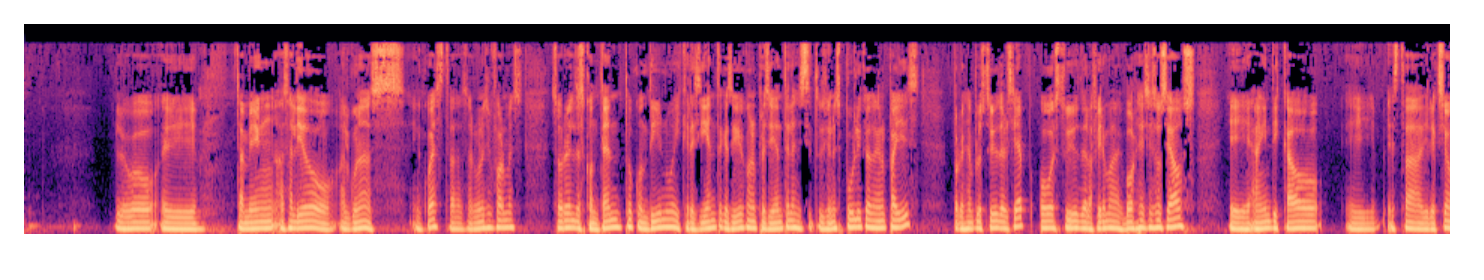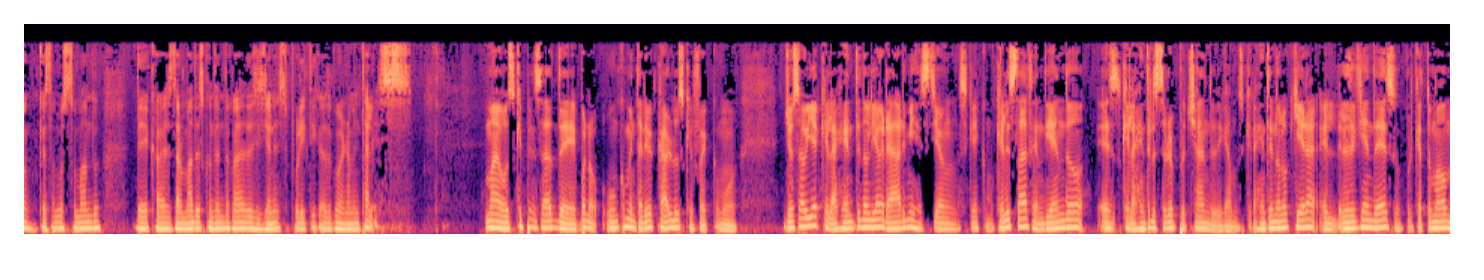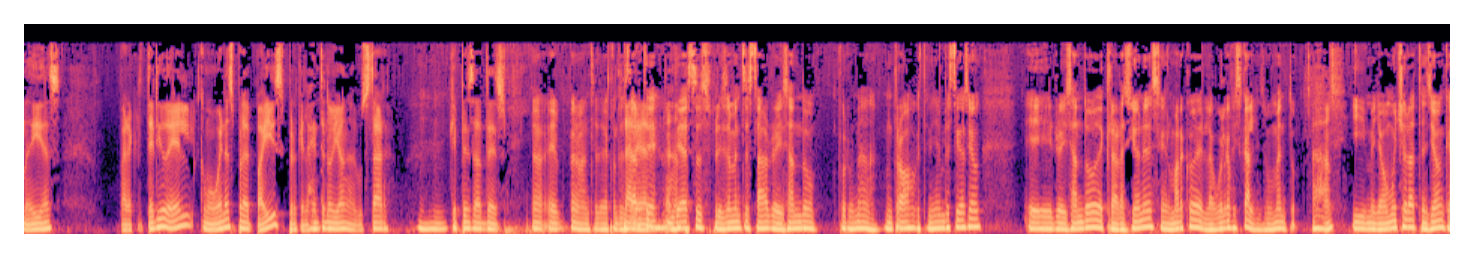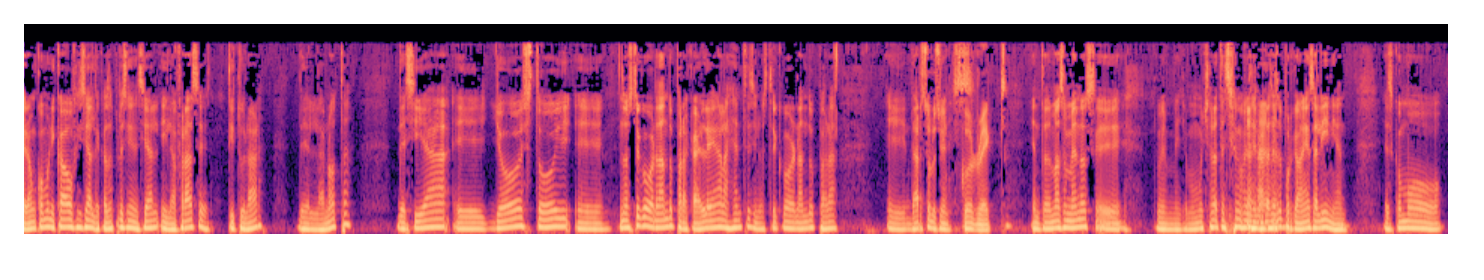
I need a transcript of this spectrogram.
Luego, eh, también ha salido algunas encuestas, algunos informes sobre el descontento continuo y creciente que sigue con el presidente de las instituciones públicas en el país. Por ejemplo, estudios del CIEP o estudios de la firma de Borges y Asociados eh, han indicado eh, esta dirección que estamos tomando de cada vez estar más descontento con las decisiones políticas gubernamentales. Ma, ¿vos qué pensás de, bueno, un comentario de Carlos que fue como, yo sabía que la gente no le iba a agradar mi gestión, es que como que él está defendiendo es que la gente le esté reprochando, digamos, que la gente no lo quiera, él, defiende eso, porque ha tomado medidas para criterio de él como buenas para el país, pero que la gente no le iban a gustar. ¿Qué pensás de eso? Eh, bueno, antes de contestarte, un día estos precisamente estaba revisando por una, un trabajo que tenía de investigación, eh, revisando declaraciones en el marco de la huelga fiscal en su momento. Y me llamó mucho la atención que era un comunicado oficial de Casa Presidencial y la frase titular de la nota decía, eh, yo estoy, eh, no estoy gobernando para caerle bien a la gente, sino estoy gobernando para dar soluciones. Correcto. Entonces, más o menos, me, llamó mucho la atención mencionar eso porque va en esa línea. Es como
